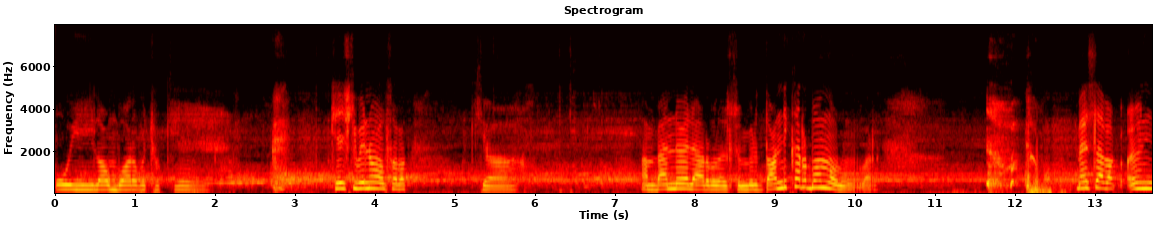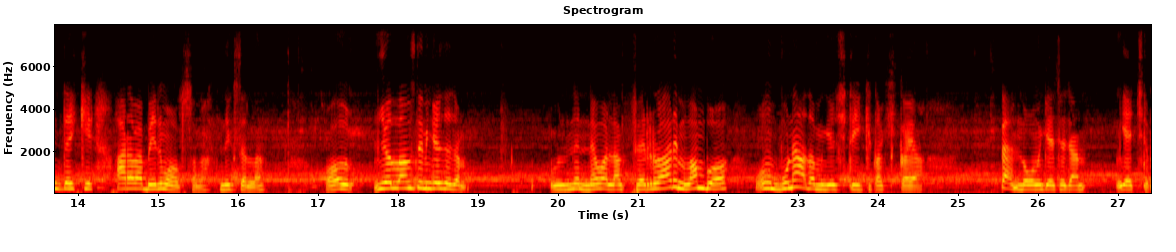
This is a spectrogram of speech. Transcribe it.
Oy lan bu araba çok iyi. Keşke benim olsa bak. Ya. Lan ben de öyle arabalar istiyorum. Böyle dandik arabalar var. Mesela bak öndeki araba benim olsa lan. Ne güzel lan. Oğlum yalan seni geçeceğim. Önünde ne var lan? Ferrari mi lan bu? Oğlum bu ne adamı geçti iki dakikaya? Ben de onu geçeceğim. Geçtim.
